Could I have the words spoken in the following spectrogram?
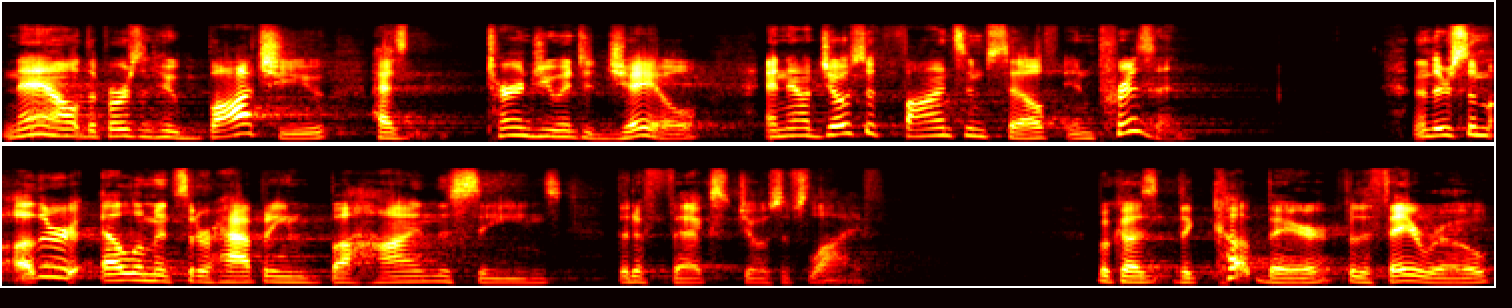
Now the person who bought you has turned you into jail. And now Joseph finds himself in prison. And there's some other elements that are happening behind the scenes that affects Joseph's life. Because the cupbearer for the Pharaoh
